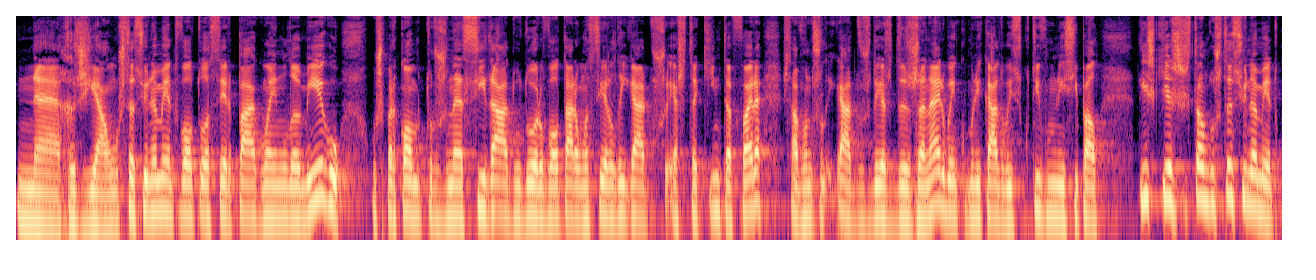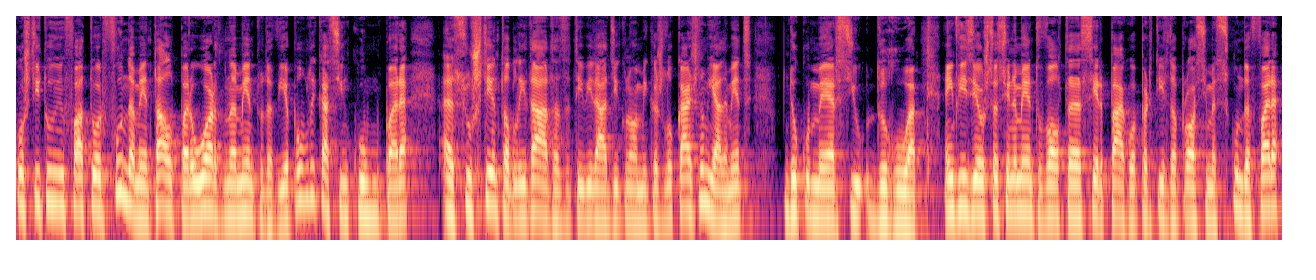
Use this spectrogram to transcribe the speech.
na região. O estacionamento voltou a ser pago em Lamego. Os parcómetros na cidade do Douro voltaram a ser ligados esta quinta-feira. Estavam desligados desde janeiro. Em comunicado, o Executivo Municipal diz que a gestão do estacionamento constitui um fator fundamental para o ordenamento da via pública pública, assim como para a sustentabilidade das atividades económicas locais, nomeadamente do comércio de rua. Em Viseu, o estacionamento volta a ser pago a partir da próxima segunda-feira.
